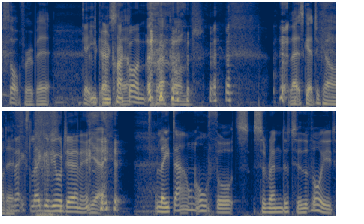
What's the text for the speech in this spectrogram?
Stop for a bit, get your And, and crack on. Crack on. Let's get to Cardiff. Next leg of your journey. Yeah. Lay down all thoughts, surrender to the void.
